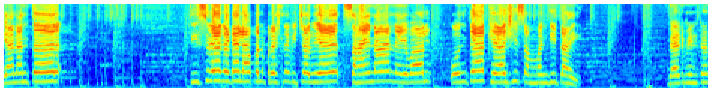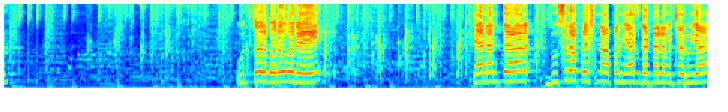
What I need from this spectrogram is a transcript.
यानंतर तिसऱ्या गटाला आपण प्रश्न विचारूया. सायना नेहवाल कोणत्या खेळाशी संबंधित आहे? बॅडमिंटन. उत्तर बरोबर आहे. त्यानंतर दुसरा प्रश्न आपण याच गटाला विचारूया.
